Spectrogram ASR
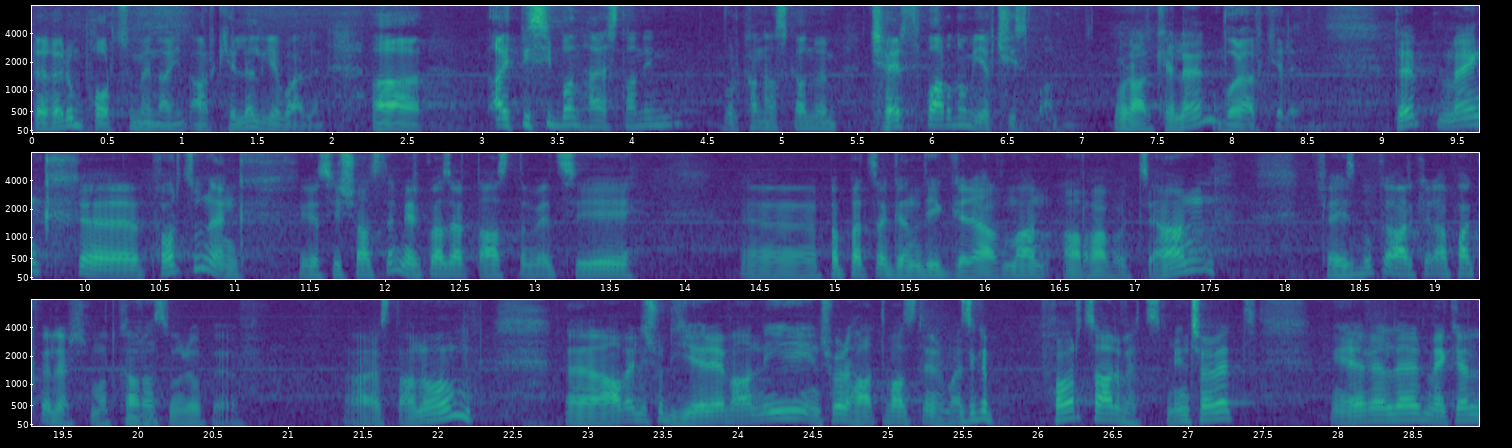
տեղերում փորձում են այն արգելել եւ այլն։ Այդպիսի բան Հայաստանին, որքան հասկանում եմ, չէր սպառնում եւ չի սպառնում։ Որ արգել են։ Որ արգել են։ Դե մենք փորձ ունենք, ես հիշացնեմ 2016-ի ՊՊՑ գնդի գրավման առավոտյան Facebook-ը արգելափակվել էր մոտ 40 րոպեով Հայաստանում, ավելի շուտ Երևանի ինչ որ հատվածներում։ Այսինքն փորձ արվեց։ Մինչև այդ եղել էր մեկ էլ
